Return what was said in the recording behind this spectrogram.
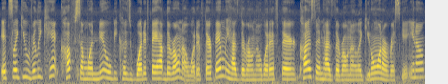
it's like you really can't cuff someone new because what if they have the Rona? What if their family has the Rona? What if their cousin has the Rona? Like, you don't want to risk it, you know?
